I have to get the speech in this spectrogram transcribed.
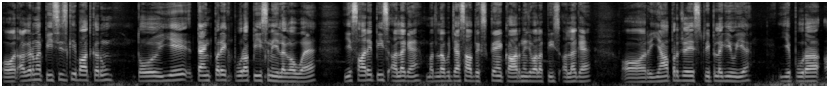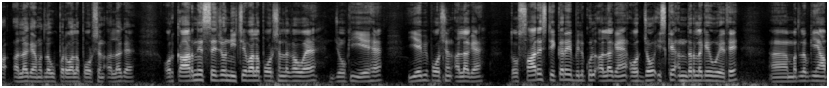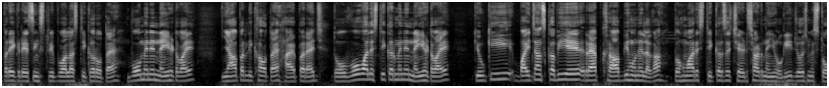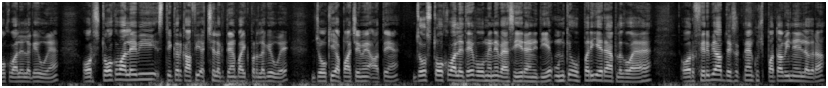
और अगर मैं पीसीस की बात करूँ तो ये टैंक पर एक पूरा पीस नहीं लगा हुआ है। ये सारे पीस अलग हैं मतलब जैसा आप देख सकते हैं कार्नेज वाला पीस अलग है, और यहाँ पर जो ये स्ट्रिप लगी हुई है, ये पूरा अलग है मतलब ऊपर वाला पोर्शन अलग है। और कार्नेज से जो नीचे वाला पोर्शन लगा हुआ है, जो कि ये है, ये भी पोर्शन अलग है। तो सारे स्टिकर ये बिल्कुल अलग हैं और जो इसके अंदर लगे हुए थे आ, मतलब कि यहाँ पर एक रेसिंग स्ट्रिप वाला स्टिकर होता है वो मैंने नहीं हटवाए। यहाँ पर लिखा होता है हाइपर एज तो वो वाले स्टिकर मैंने नहीं हटवाए क्योंकि बाई चांस कभी ये रैप ख़राब भी होने लगा तो हमारे स्टिकर से छेड़छाड़ नहीं होगी जो इसमें स्टॉक वाले लगे हुए हैं। और स्टॉक वाले भी स्टिकर काफ़ी अच्छे लगते हैं बाइक पर लगे हुए जो कि अपाचे में आते हैं। जो स्टॉक वाले थे वो मैंने वैसे ही रहने दिए उनके ऊपर ही ये रैप लगवाया है। और फिर भी आप देख सकते हैं कुछ पता भी नहीं लग रहा।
